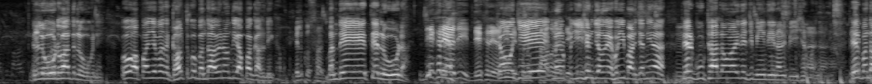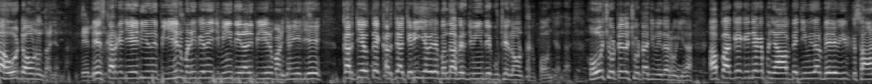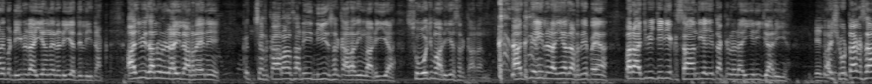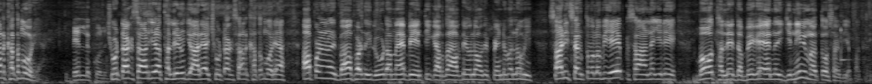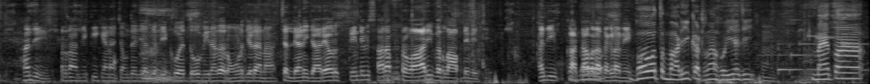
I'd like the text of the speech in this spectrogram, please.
ਲੋੜਵੰਦ ਲੋਕ ਨੇ ਉਹ ਆਪਾਂ ਜੇ ਮੈਂ ਗਲਤ ਕੋਈ ਬੰਦਾ ਹੋਵੇ ਨਾ ਉਹਦੀ ਆਪਾਂ ਗੱਲ ਨਹੀਂ ਕਰਦੇ। ਬਿਲਕੁਲ ਸੱਚ। ਬੰਦੇ ਇੱਥੇ ਲੋੜ ਆ। ਦਿਖ ਰਿਹਾ ਜੀ ਦਿਖ ਰਿਹਾ ਕਿਉਂ ਜੀ, ਮੈਂ ਪੋਜੀਸ਼ਨ ਜਦੋਂ ਇਹੋ ਜੀ ਬਣ ਜਾਂਦੀ ਨਾ ਫਿਰ ਗੂਠਾ ਲਾਉਣ ਵਾਲੀ ਤੇ ਜ਼ਮੀਨ ਦੇਣ ਵਾਲੀ ਪੋਜੀਸ਼ਨ ਬਣ ਜਾਂਦੀ ਫਿਰ ਬੰਦਾ ਹੋਰ ਡਾਊਨ ਹੁੰਦਾ ਜਾਂਦਾ। ਇਸ ਕਰਕੇ ਜੇ ਇਹਦੀ ਇਹਨਾਂ ਦੀ ਪੋਜੀਸ਼ਨ ਬਣੀ ਪਈ ਇਹਨਾਂ ਦੀ ਜ਼ਮੀਨ ਦੇਣ ਵਾਲੀ ਪੋਜੀਸ਼ਨ ਬਣ ਜਾਣੀ ਜੇ ਕਰਜ਼ੇ ਉੱਤੇ ਕਰਜ਼ਾ ਚੜੀ ਜਾਵੇ ਤੇ ਬੰਦਾ ਫਿਰ ਜ਼ਮੀਨ ਦੇ ਗੁੱਠੇ ਲਾਉਣ ਤੱਕ ਪਹੁੰਚ ਜਾਂਦਾ। ਹੋਰ ਛੋਟੇ ਤੋਂ ਛੋਟਾ ਜ਼ਿਮੀਂਦਾਰ ਹੋ ਜਾਂਦਾ। ਆਪਾਂ ਅੱਗੇ ਕਹਿੰਦੇ ਆ ਕਿ ਪੰਜਾਬ ਦੇ ਜ਼ਿਮੀਂਦਾਰ ਮੇਰੇ ਵੀਰ ਕਿਸਾਨ ਵੱਡੀ ਲੜਾਈ ਇਹਨਾਂ ਨੇ ਲੜੀ ਆ ਦਿੱਲੀ ਤੱਕ। ਅੱਜ ਵੀ ਸਾਨੂੰ ਲੜਾਈ ਲੜ ਰਹੇ ਨੇ। ਸਰਕਾਰਾਂ ਸਾਡੀ ਨੀਤ ਸਰਕਾਰਾਂ ਦੀ ਮਾੜੀ ਆ ਸੋਚ ਮਾੜੀ ਆ ਸਰਕਾਰਾਂ ਦੀ। ਅੱਜ ਵੀ ਅਸੀਂ ਲੜਾਈਆਂ ਲੜਦੇ ਪਏ ਆ ਪਰ ਅੱਜ ਵੀ ਜਿਹੜੀ ਕਿਸਾਨ ਦੀ ਅਜੇ ਤੱਕ ਲੜਾਈ ਜਿਹੜੀ ਜਾਰੀ ਆ ਪਰ ਬਿਲਕੁਲ। ਛੋਟਾ ਕਿਸਾਨ ਖਤਮ ਹੋ ਰਿਹਾ। ਬਿਲਕੁਲ। ਛੋਟਾ ਕਿਸਾਨ ਜਿਹੜਾ ਥੱਲੇ ਨੂੰ ਜਾ ਰਿਹਾ ਛੋਟਾ ਕਿਸਾਨ ਖਤਮ ਹੋ ਰਿਹਾ ਆਪਾਂ ਨੂੰ ਬਾਹ ਫੜਨ ਦੀ ਲੋੜ ਆ ਮੈਂ ਬੇਨਤੀ ਕਰਦਾ ਆਪਦੇ ਵੱਲੋਂ ਆਪਦੇ ਪਿੰਡ ਵੱਲੋਂ ਵੀ ਸਾਰੀ ਸੰਗਤ ਵੱਲੋਂ ਵੀ ਇਹ ਕਿਸਾਨ ਨੇ ਜਿਹੜੇ ਬਹੁਤ ਥੱਲੇ ਦੱਬੇ ਗਏ ਇਹਨਾਂ ਦੀ ਜਿੰਨੀ ਵੀ ਮਦਦ ਹੋ ਸਕਦੀ ਆਪਾਂ ਕਰੀਏ। ਹਾਂਜੀ ਪ੍ਰਧਾਨ ਜੀ ਕੀ ਕਹਿਣਾ ਚਾਹੁੰਦੇ ਜੀ? ਅੱਜ ਵੇਖੋ ਇਹ ਦੋ ਵੀਰਾਂ ਦਾ ਰੋਣ ਜਿਹੜਾ ਨਾ ਝੱਲਿਆ ਨਹੀਂ ਜਾ ਰਿਹਾ ਔਰ ਕਹਿੰਦੇ ਵੀ ਸਾਰਾ ਪਰਿਵਾਰ ਹੀ ਵਰਲਾਪ ਦੇ ਵਿੱਚ ਹੈ। ਹਾਂਜੀ ਘਾਟਾ ਬੜਾ ਤਗੜਾ ਵੇਖ। ਬਹੁਤ ਮਾੜੀ ਘਟਨਾ ਹੋਈ ਹੈ ਜੀ। ਮੈਂ ਤਾਂ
